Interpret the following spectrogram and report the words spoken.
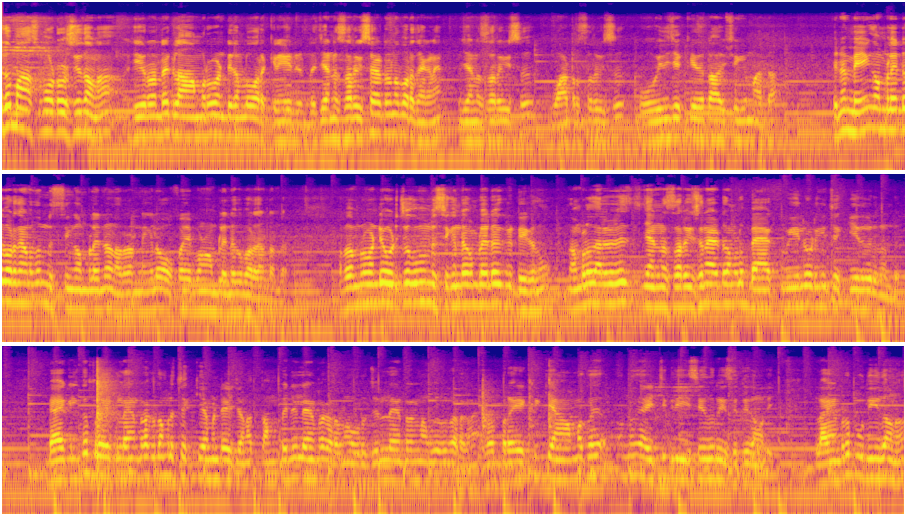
ഇത് മാസ് മോട്ടോഴ്സ് ഇതാണ്. ഹീറോന്റെ ഗ്ലാമർ വണ്ടി നമ്മൾ വർക്കിന് ചെയ്തിട്ടുണ്ട് ജന സർവീസ് ആയിട്ടാണ് പറഞ്ഞേക്കണേ. ജന service water service oil check ചെയ്തിട്ട് ആവശ്യമെങ്കിൽ മാറ്റാം. പിന്നെ മെയിൻ കംപ്ലയിന്റ് പറഞ്ഞത് മിസ്സിംഗ് കംപ്ലയിന്റ് ആണ്. റണ്ണിങ്ങിൽ ഓഫ് ആയി പോകുന്ന കംപ്ലയിന്റ് ഒക്കെ പറഞ്ഞിട്ടുണ്ട്. അപ്പോൾ നമ്മൾ വണ്ടി ഓടിച്ച് നോക്കുമ്പോൾ മിസ്സിങ്ങിന്റെ കംപ്ലയിന്റ് ഒക്കെ കിട്ടിയിരുന്നു. നമ്മൾ നല്ലൊരു ജന സർവീസിനായിട്ട് നമ്മൾ ബാക്ക് വീൽ ഒടുങ്ങി ചെക്ക് ചെയ്ത് വരുന്നുണ്ട്. ബാക്കിലത്തെ ബ്രേക്ക് ലൈനറൊക്കെ നമ്മൾ ചെക്ക് ചെയ്യാൻ വേണ്ടി അയച്ചാണ്. കമ്പനി ലൈനർ കിടക്കണം. ഒറിജിനൽ ലൈനറാണ് നമുക്ക് കിടക്കണം. അപ്പോൾ ബ്രേക്ക് ക്യാമൊക്കെ ഒന്ന് അയച്ച് ഗ്രീസ് ചെയ്ത് റീസെറ്റ് ചെയ്താൽ മതി. ലൈനർ പുതിയതാണ്.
